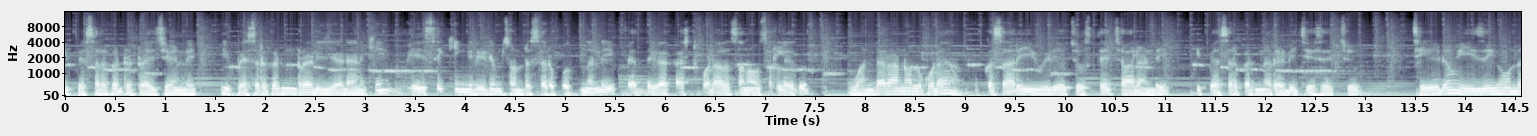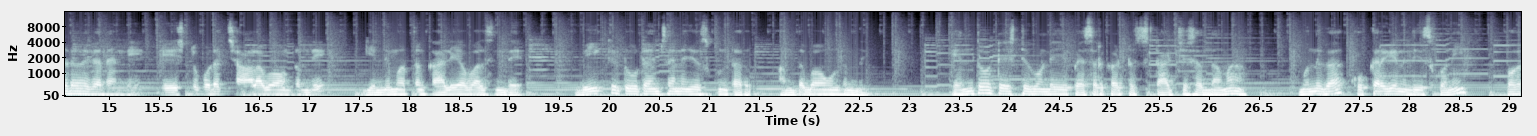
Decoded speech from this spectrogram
ఈ పెసరకట్టు ట్రై చేయండి. ఈ పెసరకట్టును రెడీ చేయడానికి బేసిక్ ఇంగ్రీడియంట్స్ ఉంటే సరిపోతుందండి. పెద్దగా కష్టపడాల్సిన అవసరం లేదు. వంట రానోళ్ళు కూడా ఒక్కసారి ఈ వీడియో చూస్తే చాలండి. ఈ పెసరకట్టును రెడీ చేసేయచ్చు. చేయడం ఈజీగా ఉండడమే కదండి. టేస్ట్ కూడా చాలా బాగుంటుంది. గిన్నె మొత్తం ఖాళీ అవ్వాల్సిందే. వీక్కి టూ టైమ్స్ అయినా చేసుకుంటారు. అంత బాగుంటుంది. ఎంతో టేస్టీగా ఉండే ఈ పెసరకట్టు స్టార్ట్ చేసేద్దామా? ముందుగా కుక్కర్ గిన్నె తీసుకొని ఒక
